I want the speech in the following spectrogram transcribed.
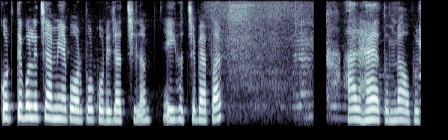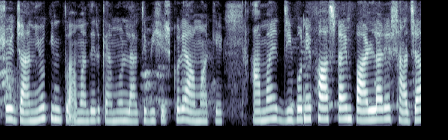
করতে বলেছে, আমি পরপর করে যাচ্ছিলাম। এই হচ্ছে ব্যাপার। আর হ্যাঁ তোমরা অবশ্যই জানিও কিন্তু আমাদের কেমন লাগছে, বিশেষ করে আমাকে। আমার জীবনে ফার্স্ট টাইম পার্লারে সাজা,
